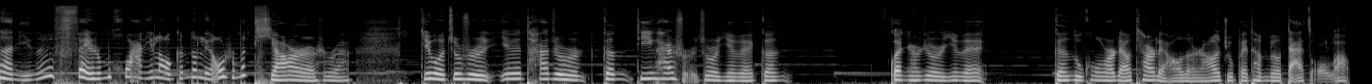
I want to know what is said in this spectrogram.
他，你那废什么话？你老跟他聊什么天儿啊？是不是？结果就是因为他就是跟第一开始就是因为跟。”关宁就是因为跟陆空文聊天聊的，然后就被他们又带走了，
